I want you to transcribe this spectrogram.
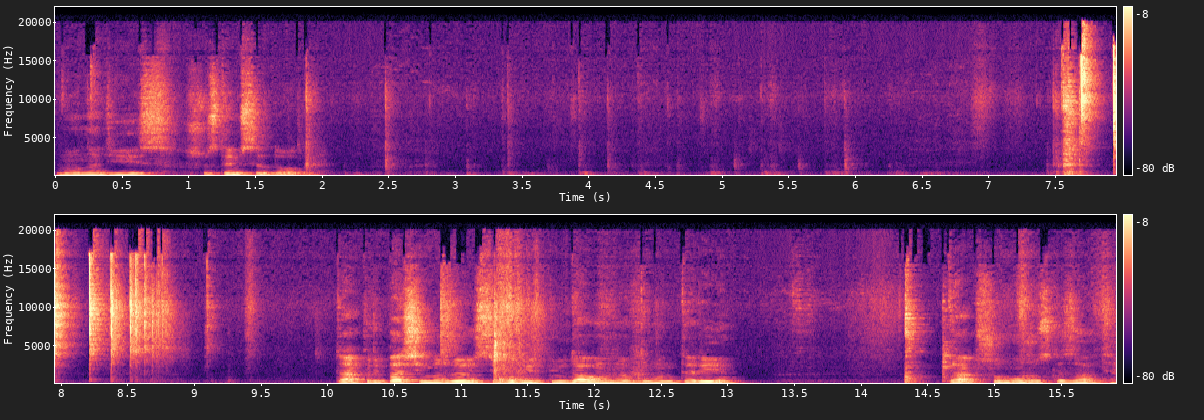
Ну, надіюсь, що з тим все добре. Так, при першій можливості буду відповідав вам на коментарі. Так, що можу сказати?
